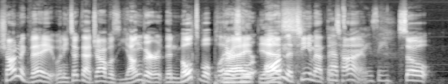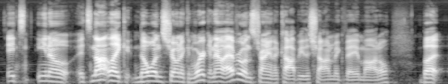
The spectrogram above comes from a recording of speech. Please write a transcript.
Sean McVay, when he took that job, was younger than multiple players Right, who were yes. on the team at the That's time. crazy. So it's you know it's not like no one's shown it can work, and now everyone's trying to copy the Sean McVay model. But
